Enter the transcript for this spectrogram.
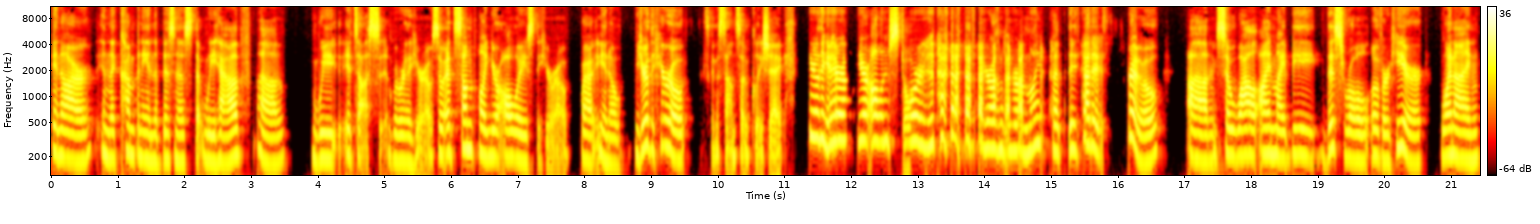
in our in the company in the business that we have. Uh, we it's us. We're the hero. So at some point, you're always the hero. Right? You know, you're the hero it's going to sound so cliche. You're the hero, you're all in story. you're on better online, but that is true. Um, so while I might be this role over here, when I'm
